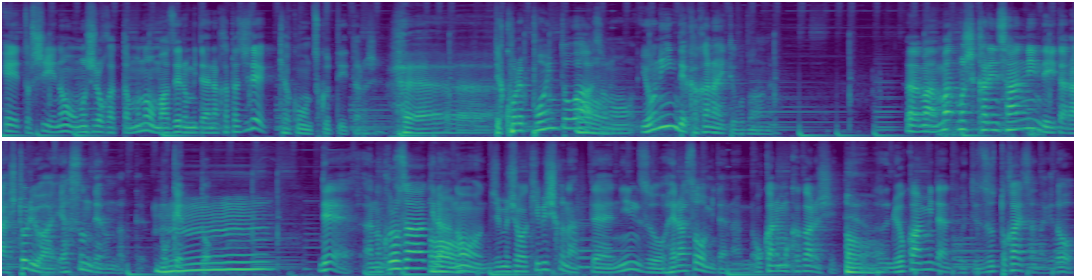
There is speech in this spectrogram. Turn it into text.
A と C の面白かったものを混ぜるみたいな形で脚本を作っていったらしい。でこれポイントうん。はその4人で書かないってことなのよ。だからまあまもし仮に3人でいたら1人は休んでるんだってボケっととであの黒澤明の事務所が厳しくなって人数を減らそうみたいなお金もかかるしってう旅館みたいなとこ行ってずっと書いてたんだけど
